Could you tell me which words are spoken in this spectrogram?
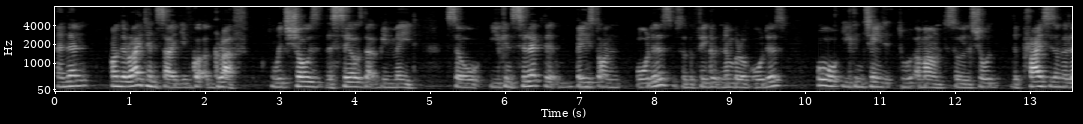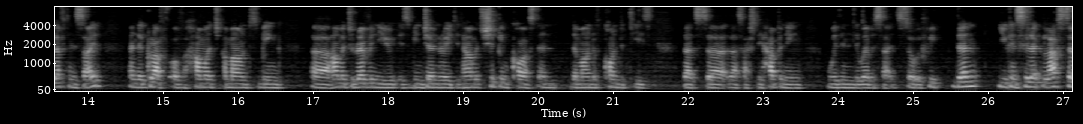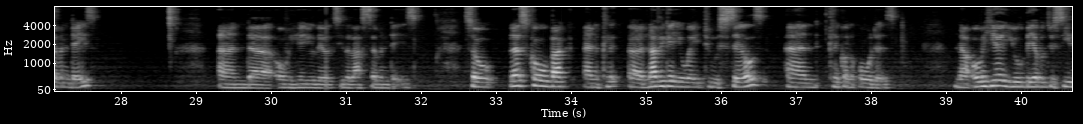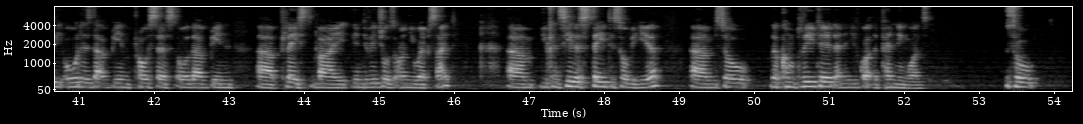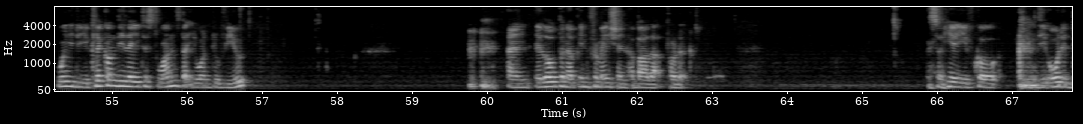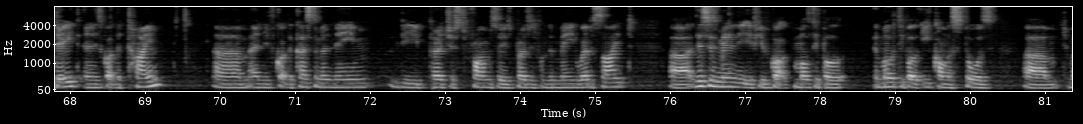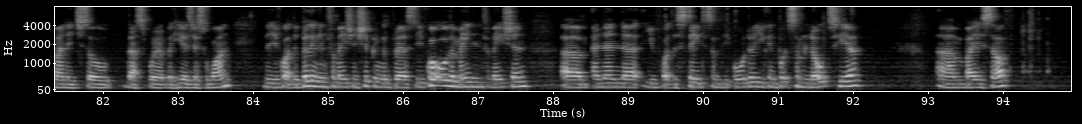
And then on the right hand side, you've got a graph which shows the sales that have been made. So you can select it based on orders, so the figure number of orders, or you can change it to amount. So it'll show the prices on the left hand side and the graph of how much amount is being uh, how much revenue is being generated, how much shipping cost, and the amount of quantities that's uh, that's actually happening within the website. So if we then you can select last seven days, and uh, over here you'll be able to see the last seven days. So let's go back and click, uh, navigate your way to sales and click on orders. Now over here you'll be able to see the orders that have been processed or that have been uh, placed by individuals on your website um, you can see the status over here. Um, so the completed and then you've got the pending ones. So what you do, you click on the latest ones that you want to view and it'll open up information about that product. So here you've got the order date and it's got the time um, and you've got the customer name, the purchased from, so it's purchased from the main website, uh, this is mainly if you've got multiple multiple e-commerce stores um, to manage. So that's where, but here's just one. Then you've got the billing information, shipping address. You've got all the main information, um, and then uh, you've got the status of the order. You can put some notes here um, by yourself,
